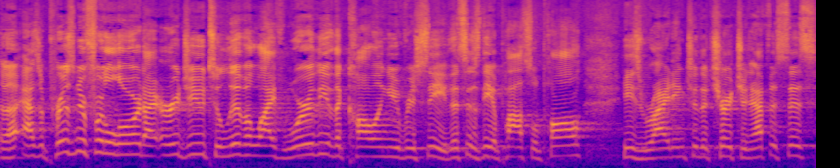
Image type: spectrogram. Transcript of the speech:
Uh, as a prisoner for the Lord, I urge you to live a life worthy of the calling you've received. This is the Apostle Paul. He's writing to the church in Ephesus.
